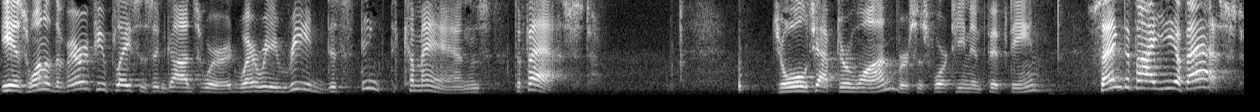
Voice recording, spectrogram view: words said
is one of the very few places in God's Word where we read distinct commands to fast. Joel chapter 1, verses 14 and 15 Sanctify ye a fast.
